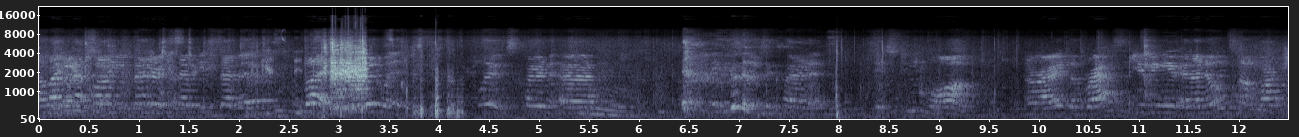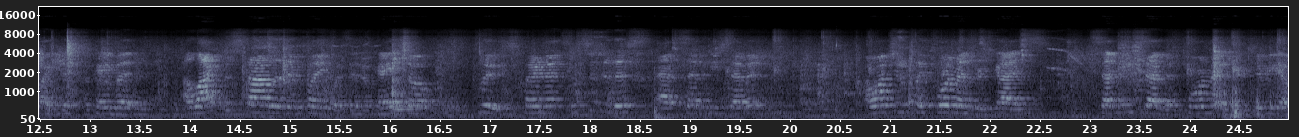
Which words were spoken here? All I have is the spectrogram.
I like that volume better at 77. But woodwinds, flutes, clarinet, uh, maybe flutes and clarinets. It's too long. All right, the brass is giving you, and I know it's not marked like this, okay, but I like the style that they're playing with it, okay? So flutes, clarinets, listen to this at 77. I want you to play four measures, guys. 77, four measures, here we go.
